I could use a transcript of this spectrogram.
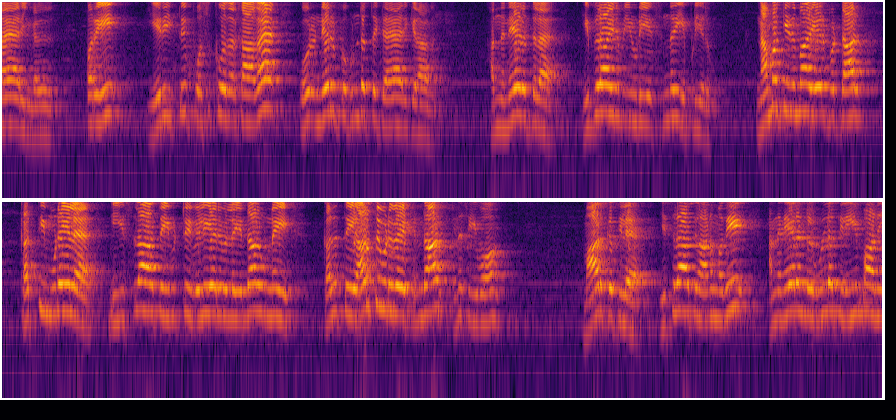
தயாரிங்கள். அவரை எரித்து பொசுக்குவதற்காக ஒரு நெருப்பு குண்டத்தை தயாரிக்கிறாங்க அந்த நேரத்தில் இப்ராஹிம் நபியினுடைய சிந்தனை எப்படி இருக்கும்? நமக்கு இது மாதிரி ஏற்பட்டால் கத்தி முனையில் நீ இஸ்லாத்தை விட்டு வெளியேறவில்லை என்றால் உன்னை கழுத்தை அறுத்து விடுவேன் என்றால் என்ன செய்வோம்? மார்க்கத்தில் இஸ்லாத்தில் அனுமதி அந்த நேரங்கள் உள்ளத்தில் ஈமானை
